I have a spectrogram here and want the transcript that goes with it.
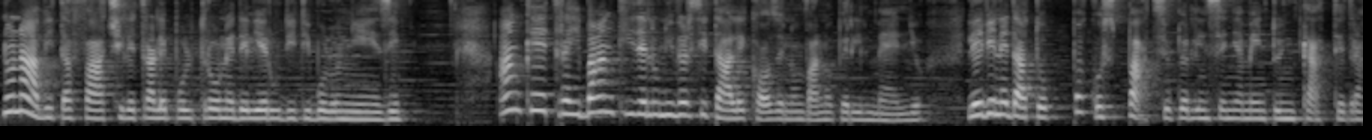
non ha vita facile tra le poltrone degli eruditi bolognesi. Anche tra i banchi dell'università le cose non vanno per il meglio. Le viene dato poco spazio per l'insegnamento in cattedra,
